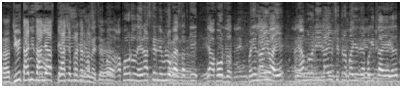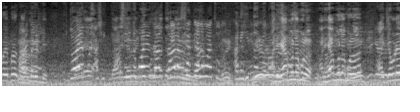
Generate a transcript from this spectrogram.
अं, जीवितहानी झाली असते अशा प्रकारे हे म्हणायचं. उडवतात, हे राजकारणी लोक असतात की हे अफवा उडवतात पण हे लाईव्ह आहे आणि ह्या मुलांनी लाईव्ह चित्र बघित- बघितलं आहे. बरोबर घटना घडली. डोळे पण अशी अशी इथं बोल जाळ जाळ लागलं. सगळ्याला वाचवलं आणि इथं ते आणि ह्या मुलामुळं आणि ह्या मुलामुळं जेवढे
